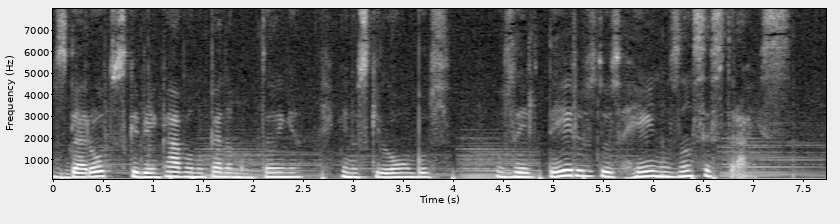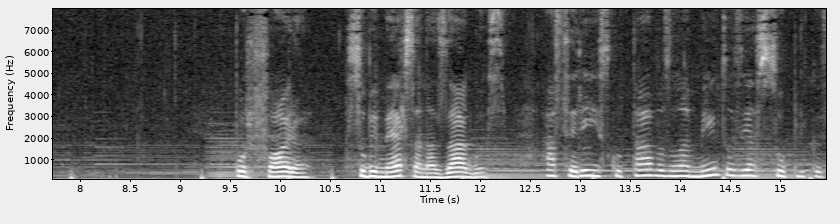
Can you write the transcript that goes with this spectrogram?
os garotos que brincavam no pé da montanha e nos quilombos, os herdeiros dos reinos ancestrais. Por fora, submersa nas águas, a sereia escutava os lamentos e as súplicas,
